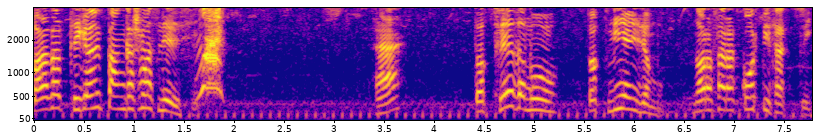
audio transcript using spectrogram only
বাজার থেকে আমি পাঙ্গাস মাছ নিয়ে আইছি। হ্যাঁ? তোক থুয়ে যাব তোক নিয়েই যাব নড়াচড়া করতে থাক তুই।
